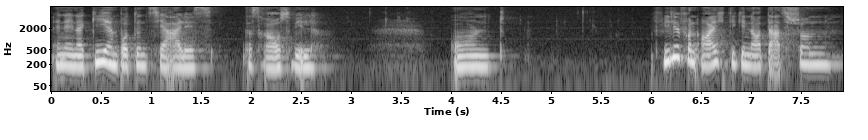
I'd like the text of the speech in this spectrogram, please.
eine Energie, ein Potenzial ist, das raus will. Und viele von euch, die genau das schon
